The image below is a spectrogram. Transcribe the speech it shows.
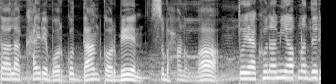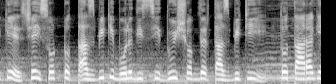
তাআলা খাইরে বরকত দান করবেন। সুবহানাল্লাহ। তো এখন আমি আপনাদেরকে সেই ছোট্ট তাজবিটি বলে দিচ্ছি, দুই শব্দের তাজবিটি। তো তার আগে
